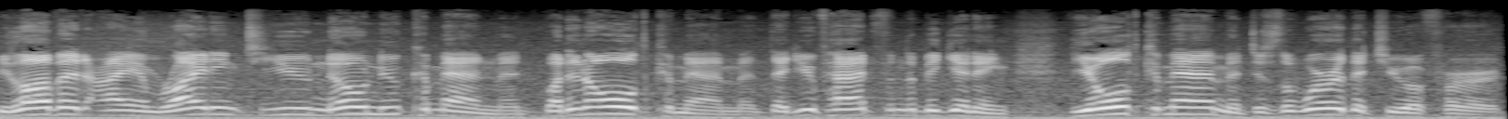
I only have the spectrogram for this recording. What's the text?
Beloved, I am writing to you no new commandment, but an old commandment that you've had from the beginning. The old commandment is the word that you have heard.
